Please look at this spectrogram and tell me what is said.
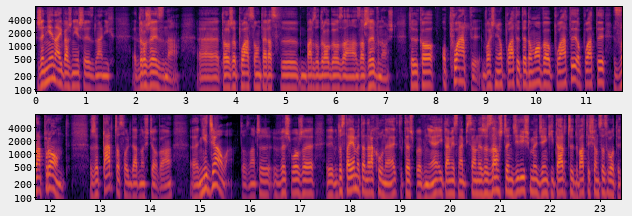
że nie najważniejsze jest dla nich drożyzna, e, to, że płacą teraz y, bardzo drogo za, za żywność, tylko opłaty, właśnie opłaty te domowe, opłaty, opłaty za prąd, że tarcza solidarnościowa e, nie działa. To znaczy wyszło, że y, dostajemy ten rachunek, to też pewnie, i tam jest napisane, że zaoszczędziliśmy dzięki tarczy 2000 zł,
